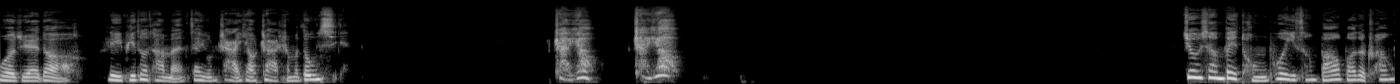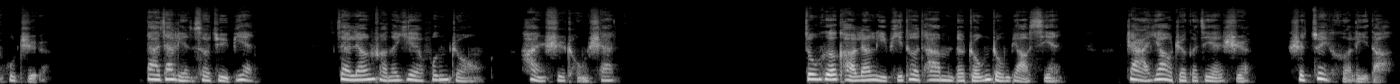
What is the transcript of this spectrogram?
我觉得里皮特他们在用炸药炸什么东西。炸药，炸药！就像被捅破一层薄薄的窗户纸，大家脸色巨变，在凉爽的夜风中汗湿重山。综合考量里皮特他们的种种表现，炸药这个解释是最合理的。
